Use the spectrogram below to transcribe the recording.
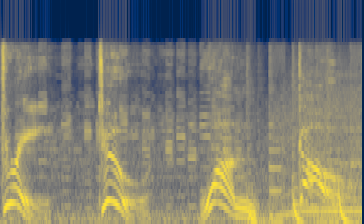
three, two, one, go!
